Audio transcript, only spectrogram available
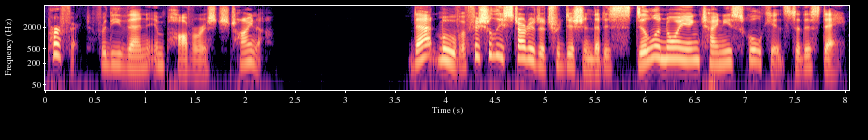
perfect for the then impoverished China. That move officially started a tradition that is still annoying Chinese schoolkids to this day.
